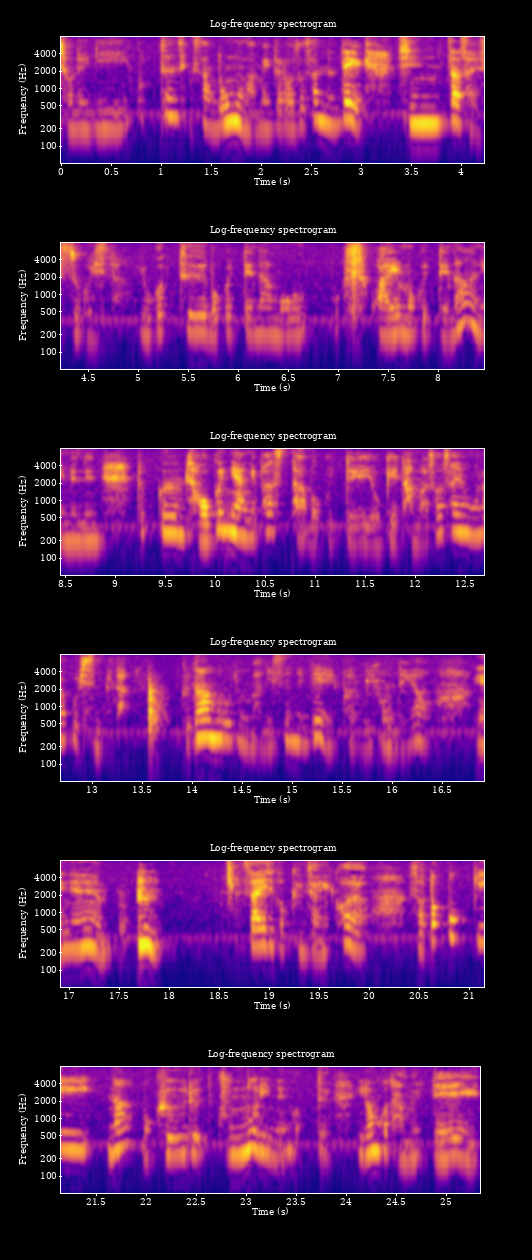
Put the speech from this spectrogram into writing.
저는 이 코튼 색상 너무 마음에 들어서 샀는데 진짜 잘 쓰고 있어요. 요거트 먹을 때나 뭐, 뭐 과일 먹을 때나 아니면은 조금 적은 양의 파스타 먹을 때 여기에 담아서 사용을 하고 있습니다. 그 다음으로 좀 많이 쓰는 게 바로 이건데요. 얘는 사이즈가 굉장히 커요. 그래서 떡볶이나 뭐 그릇, 국물 있는 것들 이런 거 담을 때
